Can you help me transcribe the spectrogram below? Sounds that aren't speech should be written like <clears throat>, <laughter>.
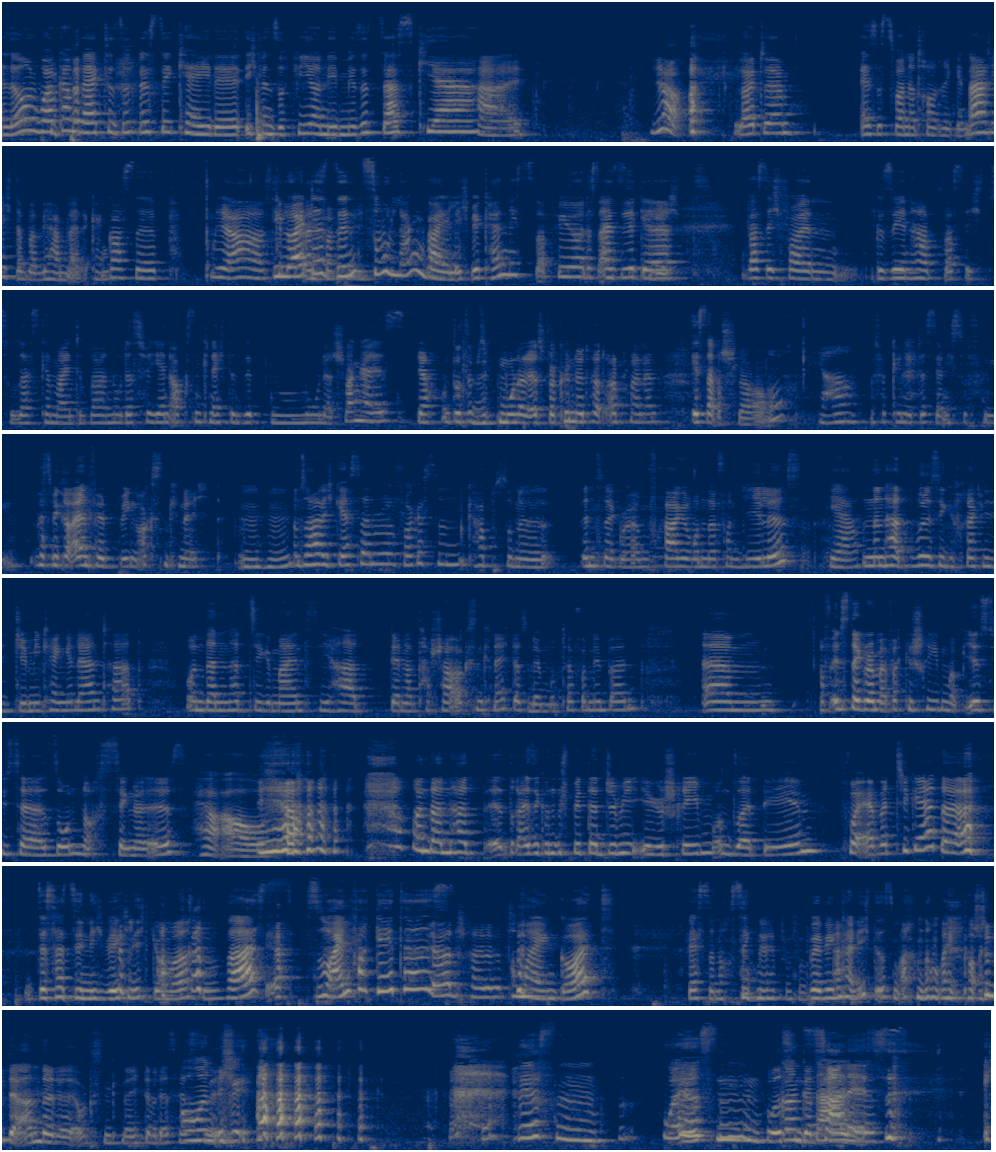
Hello and welcome back to Sophisticated. Ich bin Sophia und neben mir sitzt Saskia. Hi. Ja. Leute, es ist zwar eine traurige Nachricht, aber wir haben leider kein Gossip. Ja, es Die Leute sind nichts. zu langweilig. Wir können nichts dafür. Das Einzige, Nichts. was ich vorhin gesehen habe, was ich zu Saskia meinte, war nur, dass Cheyenne Ochsenknecht im siebten Monat schwanger ist. Ja, und das im siebten Monat erst verkündet hat anscheinend. Ist aber schlau. Ja. Und verkündet das ja nicht so früh. Was mir gerade einfällt, wegen Ochsenknecht. Mhm. Und so habe ich gestern oder vorgestern gehabt so eine Instagram-Fragerunde von Jelis. Ja. Und dann hat, wurde sie gefragt, wie sie Jimmy kennengelernt hat. Und dann hat sie gemeint, sie hat der Natascha Ochsenknecht, also der Mutter von den beiden, ähm, auf Instagram einfach geschrieben, ob ihr süßer Sohn noch Single ist. Hör auf. <laughs> Ja. Und dann hat äh, drei Sekunden später Jimmy ihr geschrieben und seitdem forever together. Das hat sie nicht wirklich <laughs> gemacht. Was? Ja. So einfach geht es? Ja, anscheinend. Oh mein Gott. Wärst du noch Single? Bei wem kann ich das machen? Oh mein Gott. Stimmt der andere Ochsenknecht, aber der ist hässlich. Wissen. <laughs> Wilson. Wilson Gonzalez.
